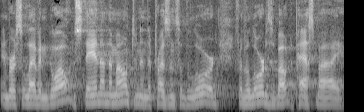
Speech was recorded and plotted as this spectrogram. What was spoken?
in verse 11 Go out and stand on the mountain in the presence of the Lord, for the Lord is about to pass by.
